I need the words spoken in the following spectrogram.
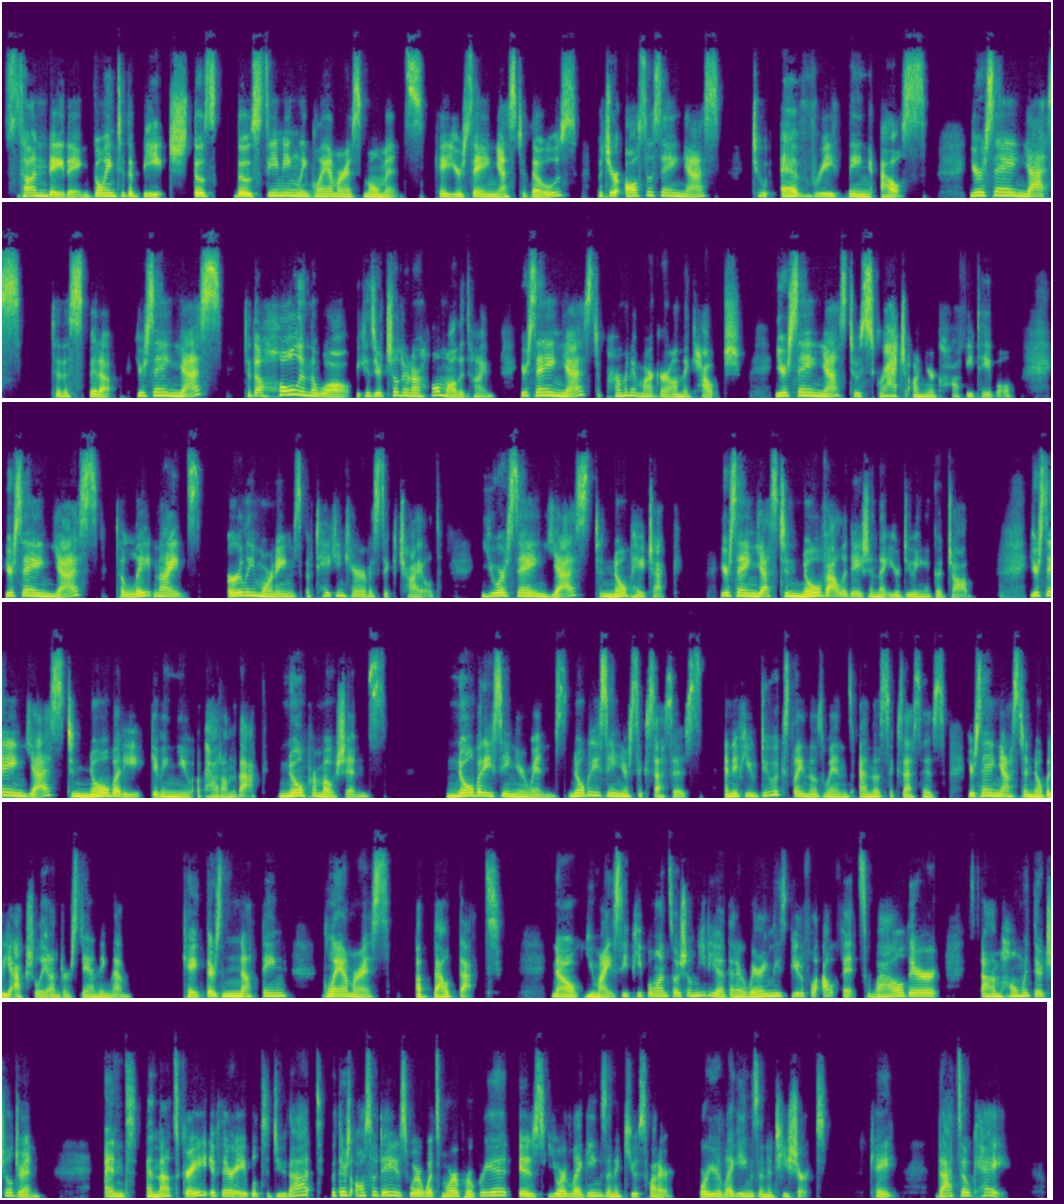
sunbathing, going to the beach, those those seemingly glamorous moments. Okay, you're saying yes to those, but you're also saying yes to everything else. You're saying yes to the spit up. You're saying yes to the hole in the wall because your children are home all the time. You're saying yes to permanent marker on the couch. You're saying yes to a scratch on your coffee table. You're saying yes to late nights early mornings of taking care of a sick child, you're saying yes to no paycheck. You're saying yes to no validation that you're doing a good job. You're saying yes to nobody giving you a pat on the back, no promotions, nobody seeing your wins, nobody seeing your successes. And if you do explain those wins and those successes, you're saying yes to nobody actually understanding them. Okay. There's nothing glamorous about that. Now, you might see people on social media that are wearing these beautiful outfits while they're um, home with their children. And and that's great if they're able to do that, but there's also days where what's more appropriate is your leggings and a cute sweater or your leggings and a t-shirt. Okay? That's okay.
